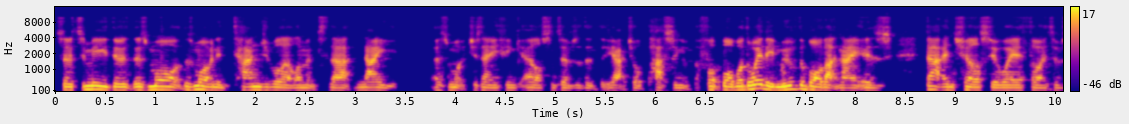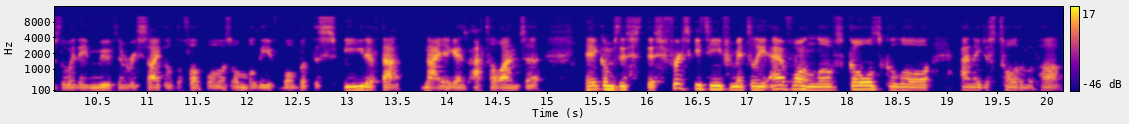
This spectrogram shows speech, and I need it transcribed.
So to me, there, there's more there's more of an intangible element to that night as much as anything else in terms of the, the, actual passing of the football. But the way they moved the ball that night is that in Chelsea away, I thought in terms of the way they moved and recycled the football was unbelievable. But the speed of that night against Atalanta, here comes this this frisky team from Italy. Everyone loves goals galore, and they just tore them apart.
